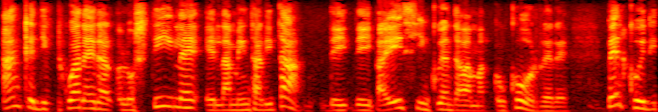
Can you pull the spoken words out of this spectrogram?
anche di qual era lo stile e la mentalità dei, dei paesi in cui andavamo a concorrere. Per cui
